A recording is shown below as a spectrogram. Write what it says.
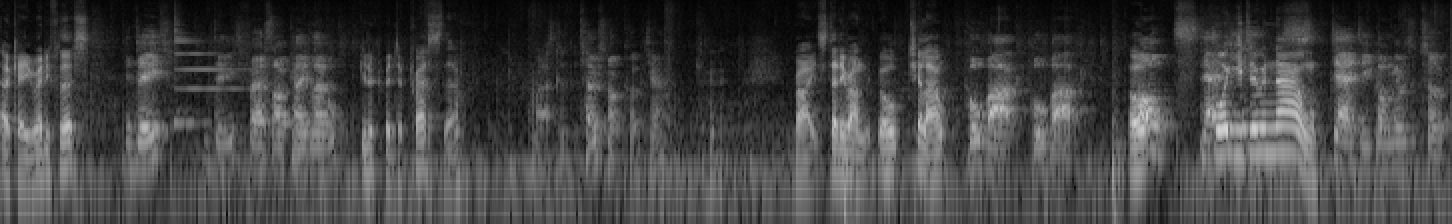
Okay, you ready for this? Indeed, indeed. First arcade level. You look a bit depressed there. Well, that's because the toast's not cooked yet. Right, steady round. Oh, chill out. Pull back, pull back. Oh, Oh, steady. what are you doing now? Steady. Go on, give us a tug.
